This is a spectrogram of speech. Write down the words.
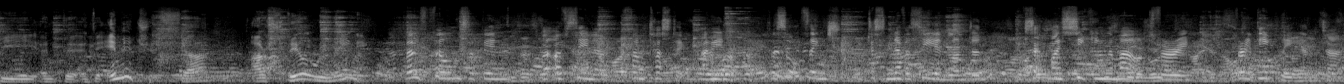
the, and the, and the images are still remaining. Both films have been, I've seen, are fantastic. I mean, the sort of things you just never see in London, except by seeking them out very, very deeply, and uh,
